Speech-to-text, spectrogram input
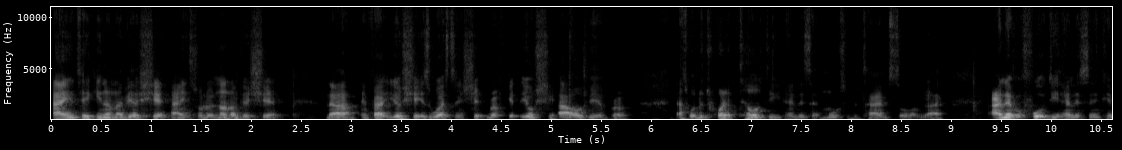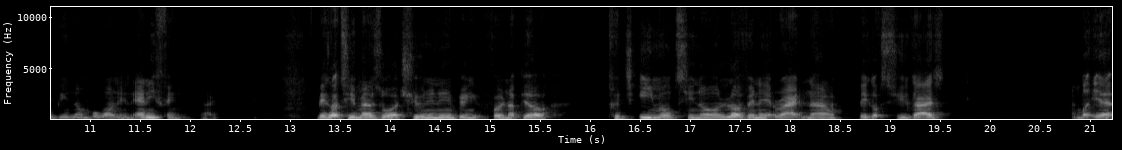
I ain't taking none of your shit. I ain't swallowing none of your shit. Nah, in fact, your shit is worse than shit, bro. Get your shit out of here, bro. That's what the toilet tells Dean Henderson most of the time. So I'm like, I never thought Dean Henderson can be number one in anything. Like, big up to you, man, who are tuning in, bring throwing up your Twitch emotes, you know, loving it right now. Big ups to you guys. But yeah,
